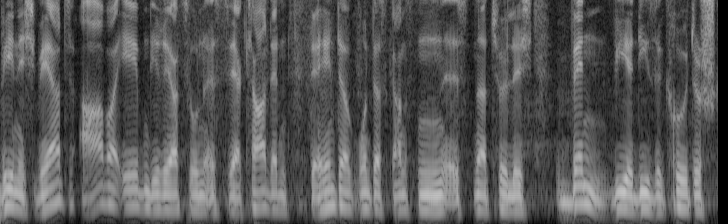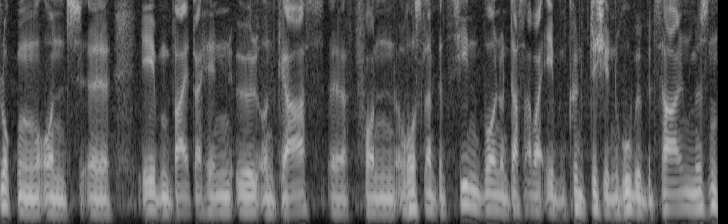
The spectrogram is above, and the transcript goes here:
wenig wert. Aber eben die Reaktion ist ist sehr klar, denn der Hintergrund des Ganzen ist natürlich, wenn wir diese Kröte schlucken und äh, eben weiterhin Öl und Gas äh, von Russland beziehen wollen und das aber eben künftig in Rubel bezahlen müssen,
